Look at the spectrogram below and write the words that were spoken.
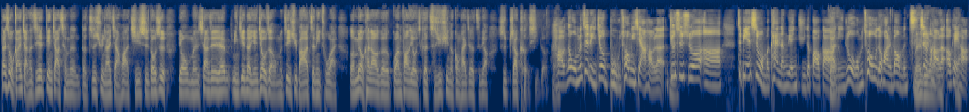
但是我刚才讲的这些电价成本的资讯来讲的话，其实都是由我们像这些民间的研究者，我们自己去把它整理出来，而没有看到一个官方有一个持续性的公开这个资料，是比较可惜的。好，那我们这里就补充一下好了，嗯、就是说呃，这边是我们看能源局的报告啊，你如果我们错误的话，你帮我们指正好了。OK，好。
